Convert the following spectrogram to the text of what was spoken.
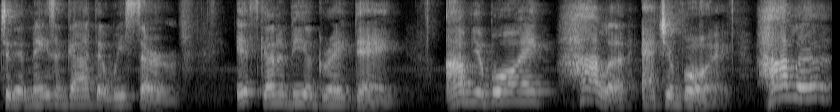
to the amazing God that we serve. It's to be a great day. I'm your boy. Holla at your boy. Holla.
